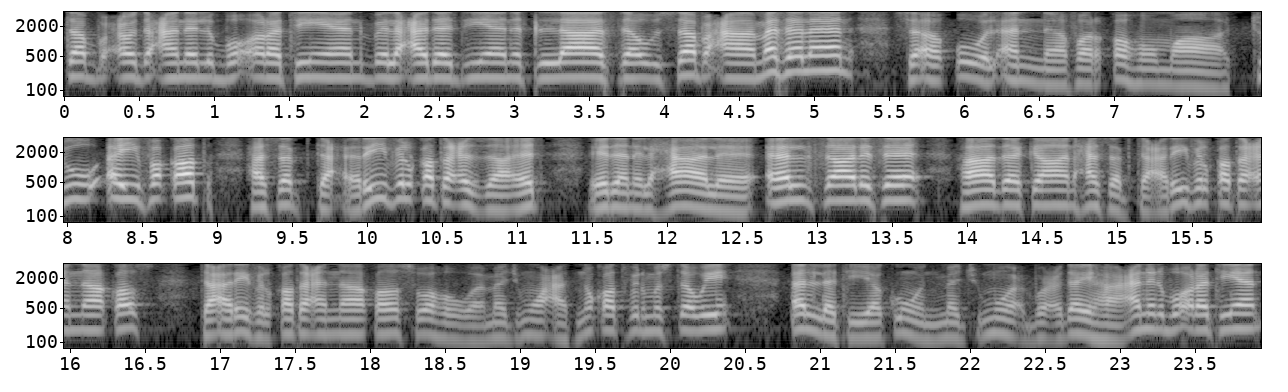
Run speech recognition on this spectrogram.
تبعد عن البؤرتين بالعددين ثلاثة وسبعة مثلا سأقول أن فرقهما تو أي فقط حسب تعريف القطع الزائد. إذا الحالة الثالثة هذا كان حسب تعريف القطع الناقص. تعريف القطع الناقص وهو مجموعة نقط في المستوي التي يكون مجموع بعديها عن البؤرتين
